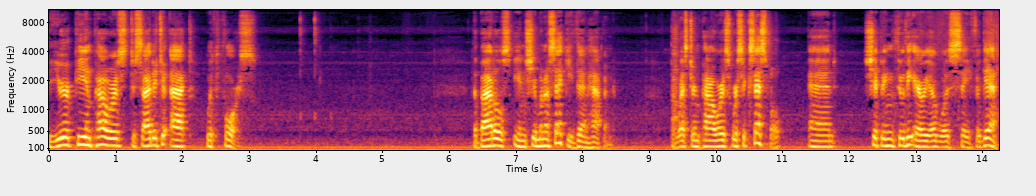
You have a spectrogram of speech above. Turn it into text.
The European powers decided to act with force. The battles in Shimonoseki then happened. The Western powers were successful, and shipping through the area was safe again.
